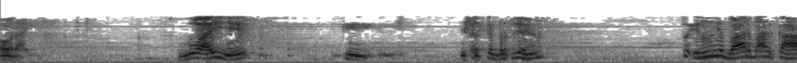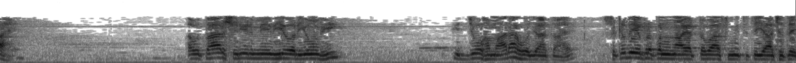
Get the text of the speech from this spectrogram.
और आई। वो आई ये कि ये सत्य व्रत जो है ना तो इन्होंने बार बार कहा है। अवतार शरीर में भी और यूँ भी कि जो हमारा हो जाता है सकदेव प्रपन्नाय तवास्मित याचते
